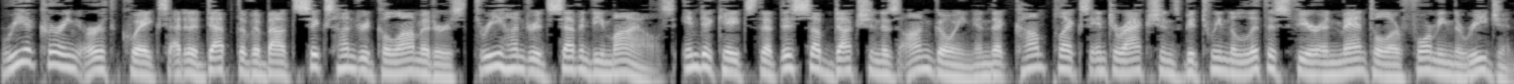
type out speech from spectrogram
Reoccurring earthquakes at a depth of about 600 kilometers (370 miles) indicates that this subduction is ongoing and that complex interactions between the lithosphere and mantle are forming the region.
